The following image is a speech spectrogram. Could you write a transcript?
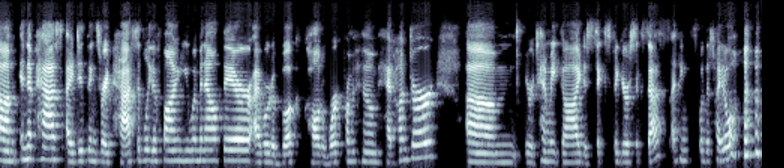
um, in the past, I did things very passively to find you women out there. I wrote a book called Work From Home Headhunter, um, your 10 week guide to six figure success, I think is what the title. so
